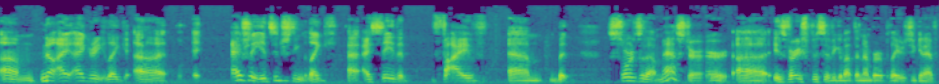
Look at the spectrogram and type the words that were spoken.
Um, no, I, I agree. Like, uh, it- actually, it's interesting. Like, I, I say that five, um, but Swords Without Master uh, is very specific about the number of players you can have.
